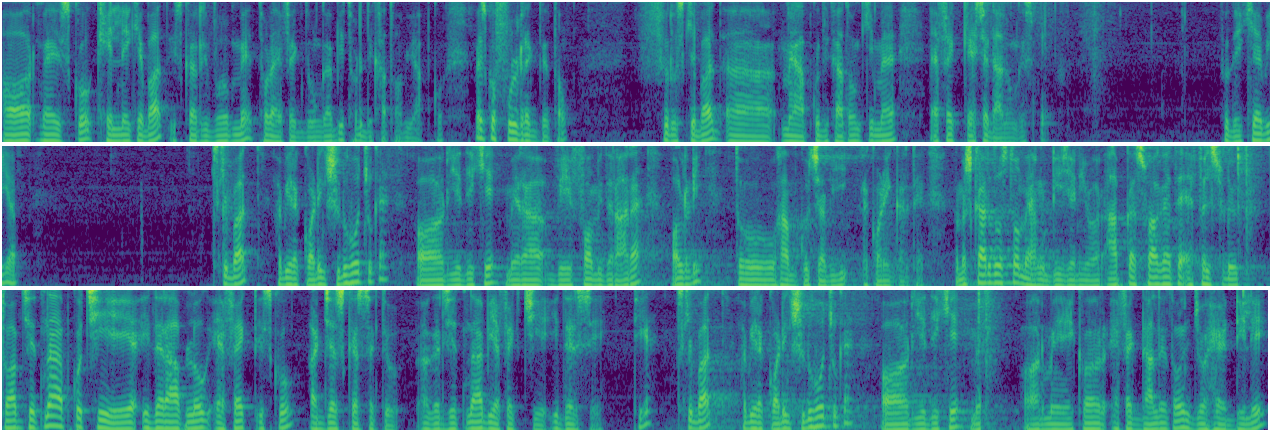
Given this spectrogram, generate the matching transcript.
और मैं इसको खेलने के बाद इसका रिवर्ब में थोड़ा इफ़ेक्ट दूँगा। अभी थोड़ा दिखाता हूँ अभी आपको। मैं इसको फुल रख देता हूँ। फिर उसके बाद आ, मैं आपको दिखाता हूँ कि मैं इफ़ेक्ट कैसे डालूँगा पर तो देखिए अभी आप। उसके बाद अभी रिकॉर्डिंग शुरू हो चुका है और ये देखिए मेरा वेव फॉर्म इधर आ रहा है ऑलरेडी तो हम कुछ अभी रिकॉर्डिंग करते हैं। नमस्कार दोस्तों, मैं हूँ डीजेनी और आपका स्वागत है एफएल स्टूडियो तो आप जितना आपको चाहिए, इधर आप लोग इफ़ेक्ट इसको एडजस्ट कर सकते हो। अगर जितना भी इफ़ेक्ट चाहिए इधर से, ठीक है? उसके बाद अभी रिकॉर्डिंग शुरू हो चुका है और ये देखिए, मैं और मैं एक और इफ़ेक्ट डाल देता हूँ जो है डिले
